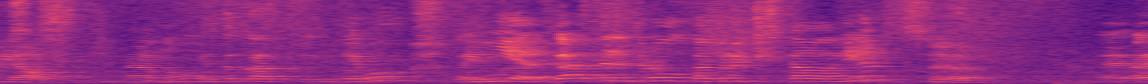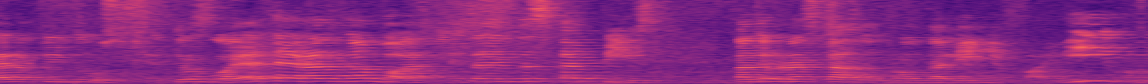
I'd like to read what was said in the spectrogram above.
клялся. Да, ну, Это гастроэнтеролог, что ли? нет, гастроэнтеролог, который читал лекцию, э, Айрат Идус, другой, это Айрат Габар, это эндоскопист, который рассказывал про удаление полипов,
